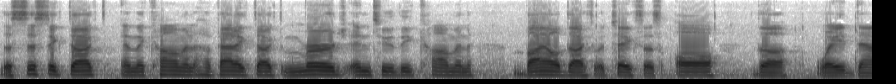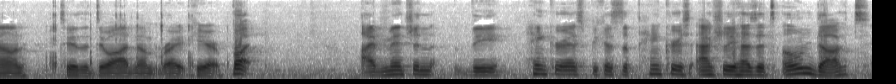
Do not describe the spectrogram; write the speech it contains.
the cystic duct and the common hepatic duct merge into the common bile duct, which takes us all the way down to the duodenum right here. But I mentioned the pancreas because the pancreas actually has its own duct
